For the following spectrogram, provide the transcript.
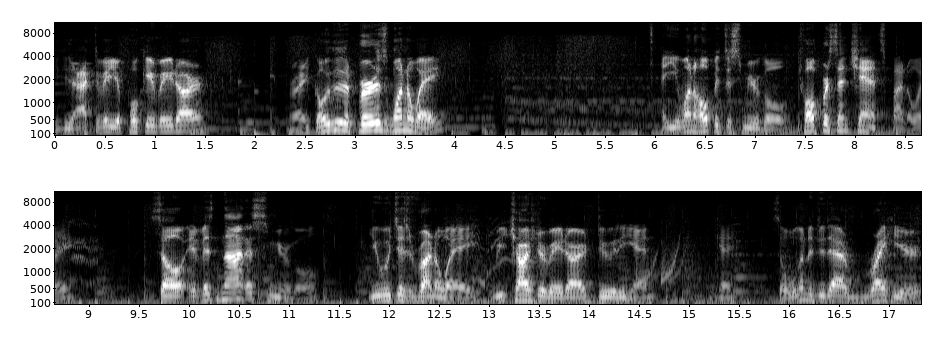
You can activate your Poke Radar. Right, go to the furthest one away. And you want to hope it's a Smeargle. 12% chance, by the way. So, if it's not a Smeargle, you would just run away, recharge your radar, do it again. Okay? So we're gonna do that right here.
